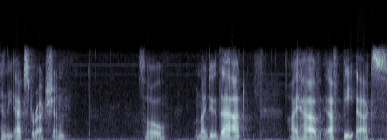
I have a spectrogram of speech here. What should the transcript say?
in the x direction. So when I do that, I have FBX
